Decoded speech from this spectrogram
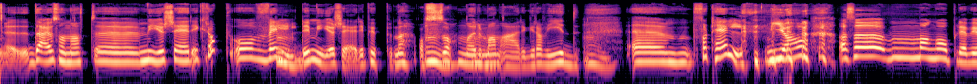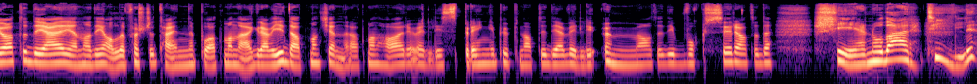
det er jo sånn at uh, mye skjer i kropp, og veldig mm. mye skjer i puppene også mm. når mm. man er gravid. Mm. Um, fortell! ja, altså mange opplever jo at det er en av de aller første tegnene på at man er gravid. At man kjenner at man har veldig spreng i puppene, at de er veldig ømme, at de vokser, at det skjer noe der. Tidlig.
